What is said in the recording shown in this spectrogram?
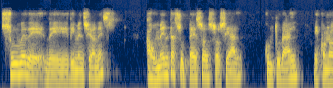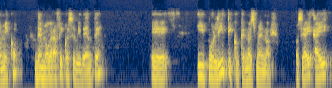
sube de, de dimensiones, aumenta su peso social, cultural, económico, demográfico es evidente, eh, y político que no es menor. O sea, hay, hay,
